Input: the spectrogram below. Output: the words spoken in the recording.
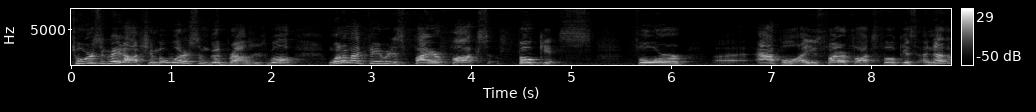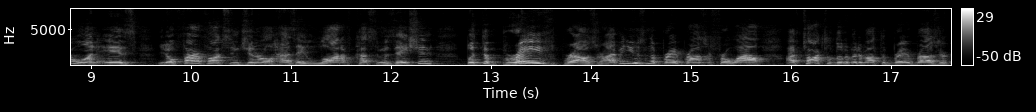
Tor is a great option, but what are some good browsers? Well, one of my favorite is Firefox Focus for uh, Apple, I use Firefox Focus. Another one is, you know, Firefox in general has a lot of customization, But the Brave browser, I've been using the Brave browser for a while. I've talked a little bit about the Brave browser.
